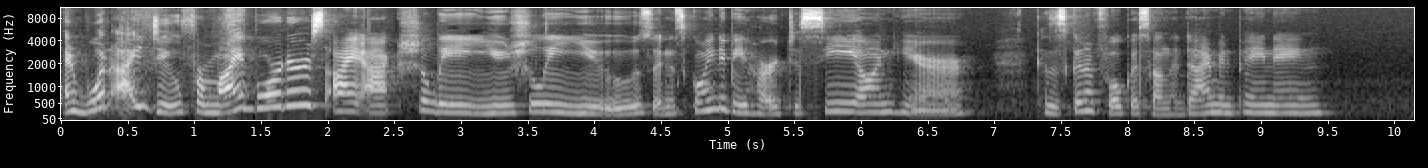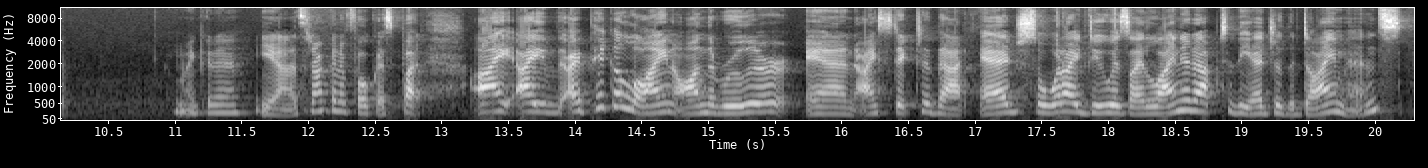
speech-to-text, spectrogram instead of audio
And what I do for my borders, I actually usually use, and it's going to be hard to see on here, because it's gonna focus on the diamond painting. Am I gonna, yeah, it's not gonna focus, but I, I, I pick a line on the ruler and I stick to that edge. So what I do is I line it up to the edge of the diamonds.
